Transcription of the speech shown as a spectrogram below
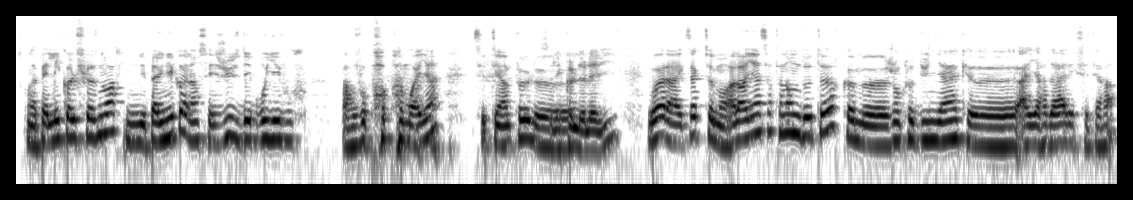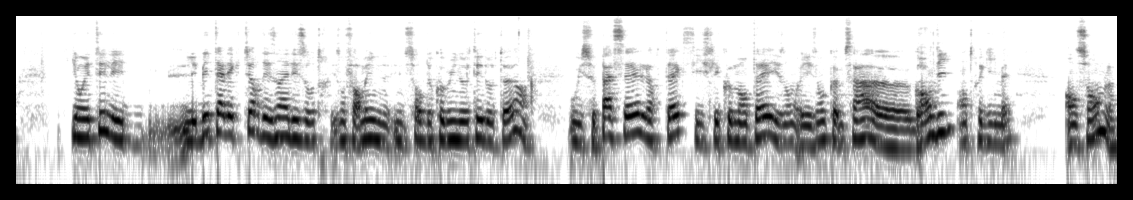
ce qu'on appelle l'école Fleuve Noir, qui n'est pas une école, hein, c'est juste débrouillez-vous par vos propres moyens. C'était un peu le. C'est l'école de la vie. Voilà, exactement. Alors il y a un certain nombre d'auteurs comme Jean-Claude Dugnac, Ayerdal, etc qui ont été les, les bêta-lecteurs des uns et des autres. Ils ont formé une, une sorte de communauté d'auteurs où ils se passaient leurs textes, ils se les commentaient, ils ont, ils ont comme ça euh, grandi, entre guillemets, ensemble.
